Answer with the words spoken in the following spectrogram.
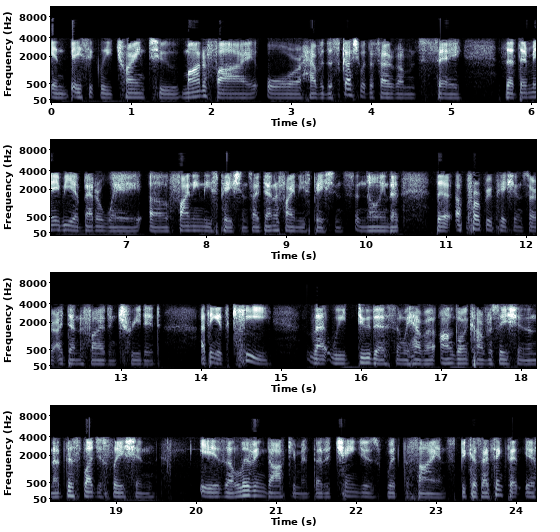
in basically trying to modify or have a discussion with the federal government to say that there may be a better way of finding these patients, identifying these patients, and knowing that the appropriate patients are identified and treated. I think it's key that we do this and we have an ongoing conversation and that this legislation is a living document that it changes with the science because I think that if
